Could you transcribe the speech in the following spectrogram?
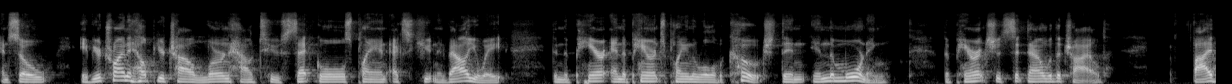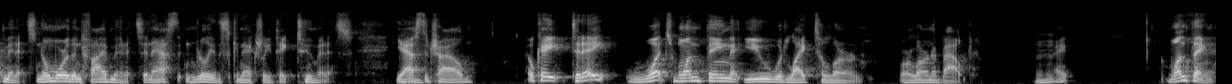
And so, if you're trying to help your child learn how to set goals, plan, execute, and evaluate, then the parent and the parents playing the role of a coach, then in the morning, the parent should sit down with the child five minutes, no more than five minutes, and ask, and really this can actually take two minutes. You ask the child, okay, today, what's one thing that you would like to learn or learn about? Mm-hmm. Right? One thing,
